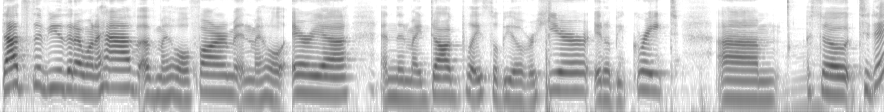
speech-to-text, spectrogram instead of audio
That's the view that I want to have of my whole farm and my whole area. And then my dog place will be over here. It'll be great. Um, so today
